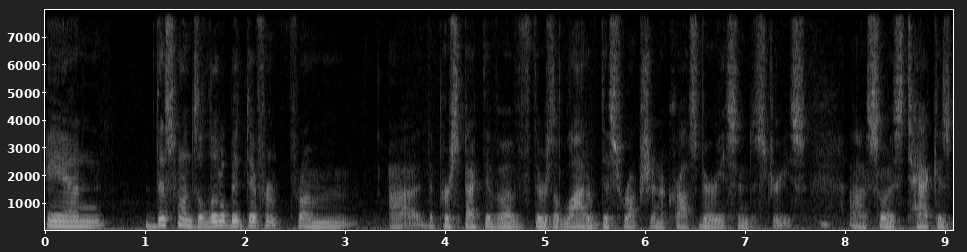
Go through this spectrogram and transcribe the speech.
And this one's a little bit different from uh, the perspective of there's a lot of disruption across various industries. Uh, so as tech has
